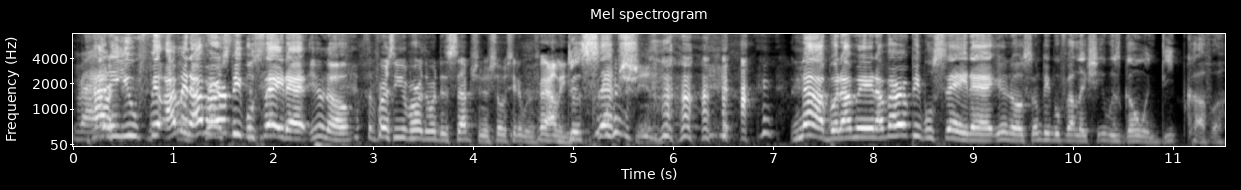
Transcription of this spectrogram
Right. How do you feel? I mean, I've heard people say that, you know, It's the first time you've heard the word deception associated with value. deception. nah, but I mean, I've heard people say that, you know, some people felt like she was going deep cover,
